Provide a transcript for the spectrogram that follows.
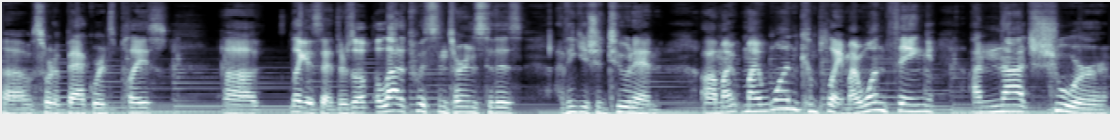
uh, sort of backwards place. Uh, like I said, there's a, a lot of twists and turns to this. I think you should tune in. Uh, my my one complaint, my one thing, I'm not sure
